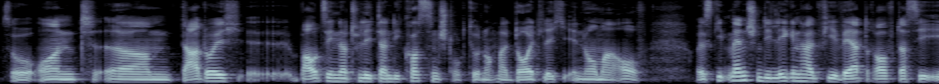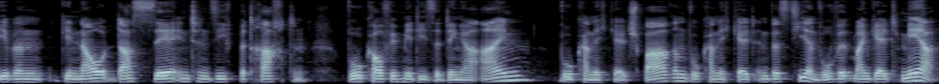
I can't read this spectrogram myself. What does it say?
So, und ähm, dadurch äh, baut sich natürlich dann die Kostenstruktur nochmal deutlich enormer auf. Und es gibt Menschen, die legen halt viel Wert darauf, dass sie eben genau das sehr intensiv betrachten. Wo kaufe ich mir diese Dinge ein? Wo kann ich Geld sparen? Wo kann ich Geld investieren? Wo wird mein Geld mehr?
